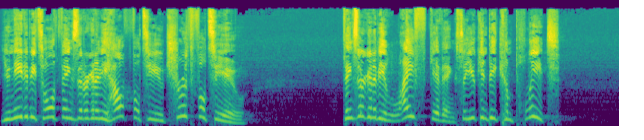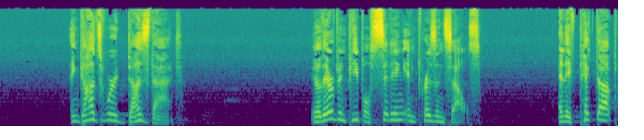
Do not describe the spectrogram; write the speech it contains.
You need to be told things that are going to be helpful to you, truthful to you, things that are going to be life giving so you can be complete. And God's word does that. You know, there have been people sitting in prison cells and they've picked up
